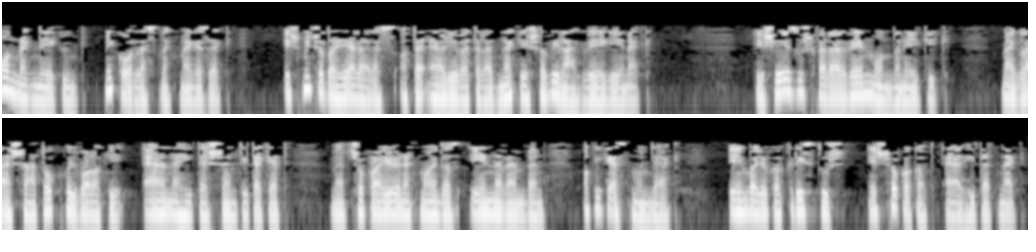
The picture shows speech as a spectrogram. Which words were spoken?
mondd meg nékünk, mikor lesznek meg ezek, és micsoda jele lesz a te eljövetelednek és a világ végének. És Jézus felelvén mondanékik, meglássátok, hogy valaki elnehitessen titeket, mert sokan jönnek majd az én nevemben, akik ezt mondják, én vagyok a Krisztus, és sokakat elhitetnek.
